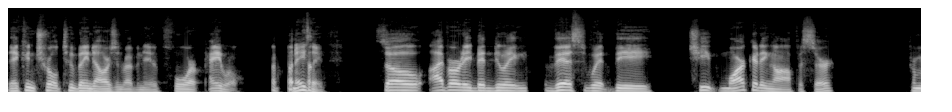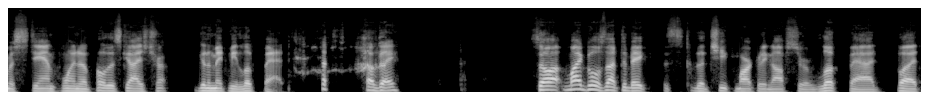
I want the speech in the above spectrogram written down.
They control $2 billion in revenue for payroll. Amazing. so I've already been doing this with the chief marketing officer from a standpoint of, oh, this guy's going to make me look bad. okay. So my goal is not to make this, the chief marketing officer look bad, but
